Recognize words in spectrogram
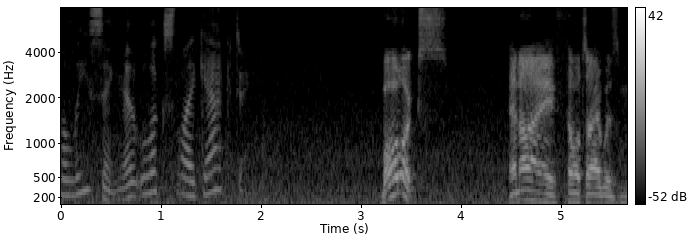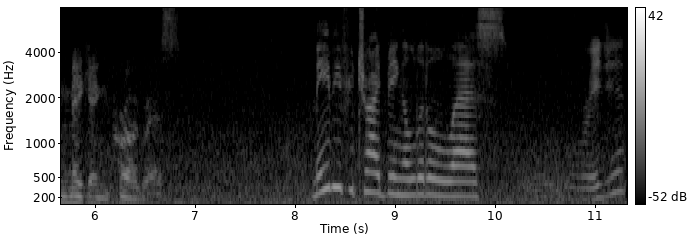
policing. It looks like acting. Bollocks! And I thought I was making progress. Maybe if you tried being a little less rigid?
